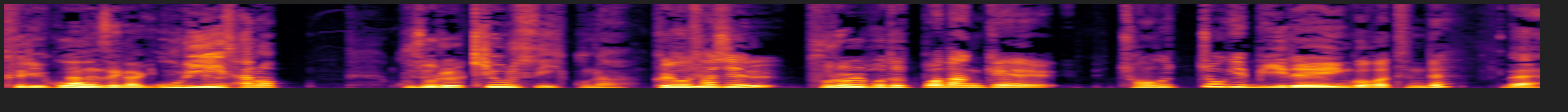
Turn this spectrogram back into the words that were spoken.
그리고 우리 드니까요. 산업 구조를 키울 수 있구나. 그리고 기- 사실 불을 보듯 뻔한 게 저쪽이 미래인 것 같은데? 네.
